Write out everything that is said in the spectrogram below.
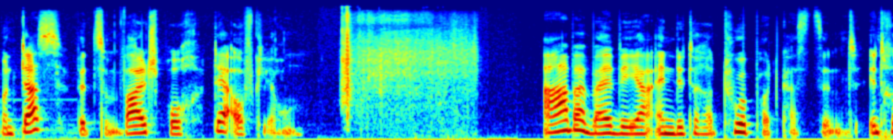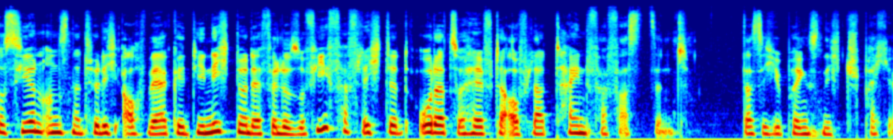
Und das wird zum Wahlspruch der Aufklärung. Aber weil wir ja ein Literaturpodcast sind, interessieren uns natürlich auch Werke, die nicht nur der Philosophie verpflichtet oder zur Hälfte auf Latein verfasst sind. Das ich übrigens nicht spreche.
